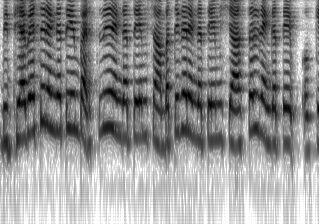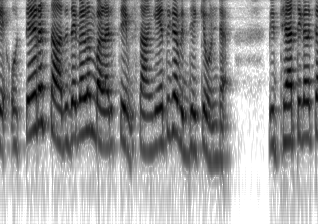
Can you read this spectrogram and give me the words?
വിദ്യാഭ്യാസ രംഗത്തെയും പരിസ്ഥിതി രംഗത്തെയും സാമ്പത്തിക രംഗത്തെയും ശാസ്ത്ര രംഗത്തെയും ഒക്കെ ഒട്ടേറെ സാധ്യതകളും വളർച്ചയും സാങ്കേതിക വിദ്യയ്ക്കുമുണ്ട് വിദ്യാർത്ഥികൾക്ക്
